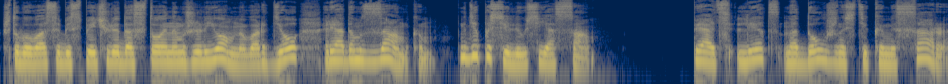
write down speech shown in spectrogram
чтобы вас обеспечили достойным жильем на Вардё рядом с замком, где поселюсь я сам. Пять лет на должности комиссара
